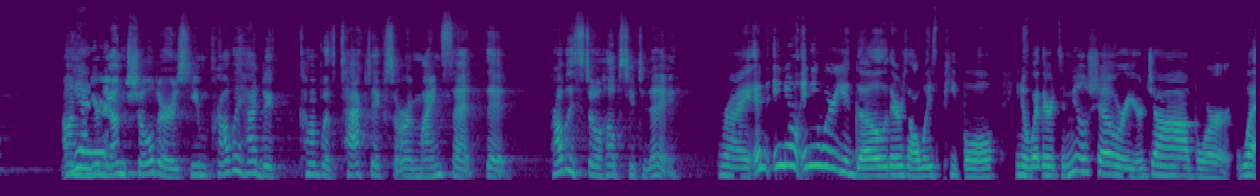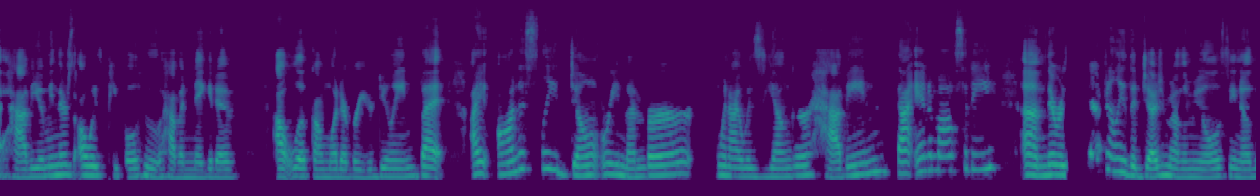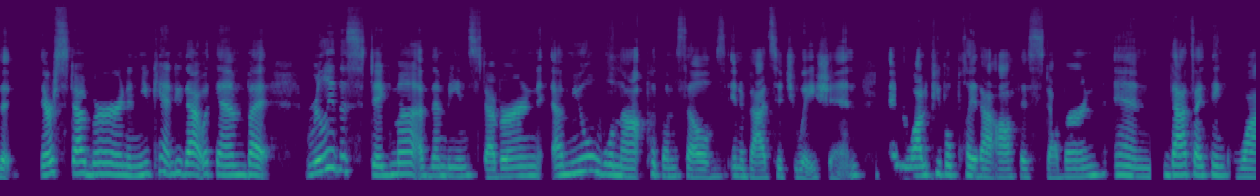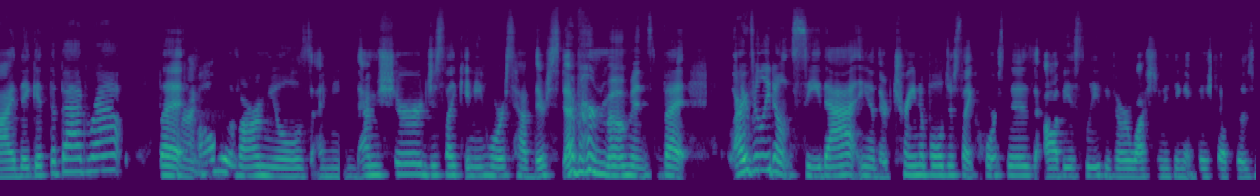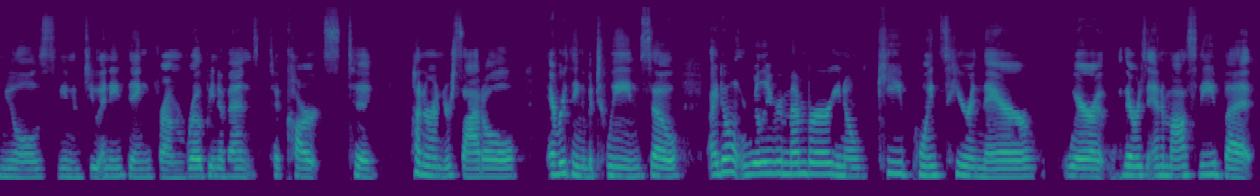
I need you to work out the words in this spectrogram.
on yeah. your young shoulders, you probably had to come up with tactics or a mindset that probably still helps you today. Right. And you know, anywhere you go, there's always people, you know, whether it's a mule show or your job or what have you. I mean, there's always people who have a negative outlook on whatever you're doing, but I honestly don't remember when I was younger having that animosity. Um, there was definitely the judgment on the mules, you know, that they're stubborn and you can't do that with them. But really, the stigma of them being stubborn, a mule will not put themselves in a bad situation. And a lot of people play that off as stubborn. And that's, I think, why they get the bad rap. But Right. all of our mules, I mean, I'm sure just like any horse have their stubborn moments, but I really don't see that. You know, they're trainable just like horses. Obviously, if you've ever watched anything at Bishop, those mules, you know, do anything from roping events to carts to hunter under saddle, everything in between. So I don't really remember, you know, key points here and there where there was animosity, but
